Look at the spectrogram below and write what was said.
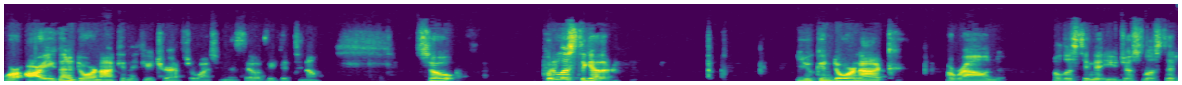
Or are you going to door knock in the future after watching this? That would be good to know. So put a list together. You can door knock around a listing that you just listed.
